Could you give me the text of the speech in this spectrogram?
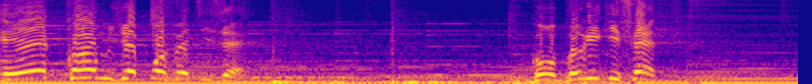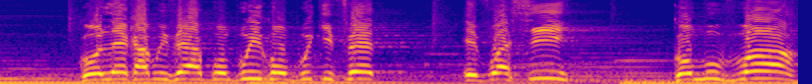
Et comme je prophétisais, qu'on bruit qui fait, qu'on lève à privé, bruit, qu'on bruit qui fait, et voici, qu'on mouvement,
